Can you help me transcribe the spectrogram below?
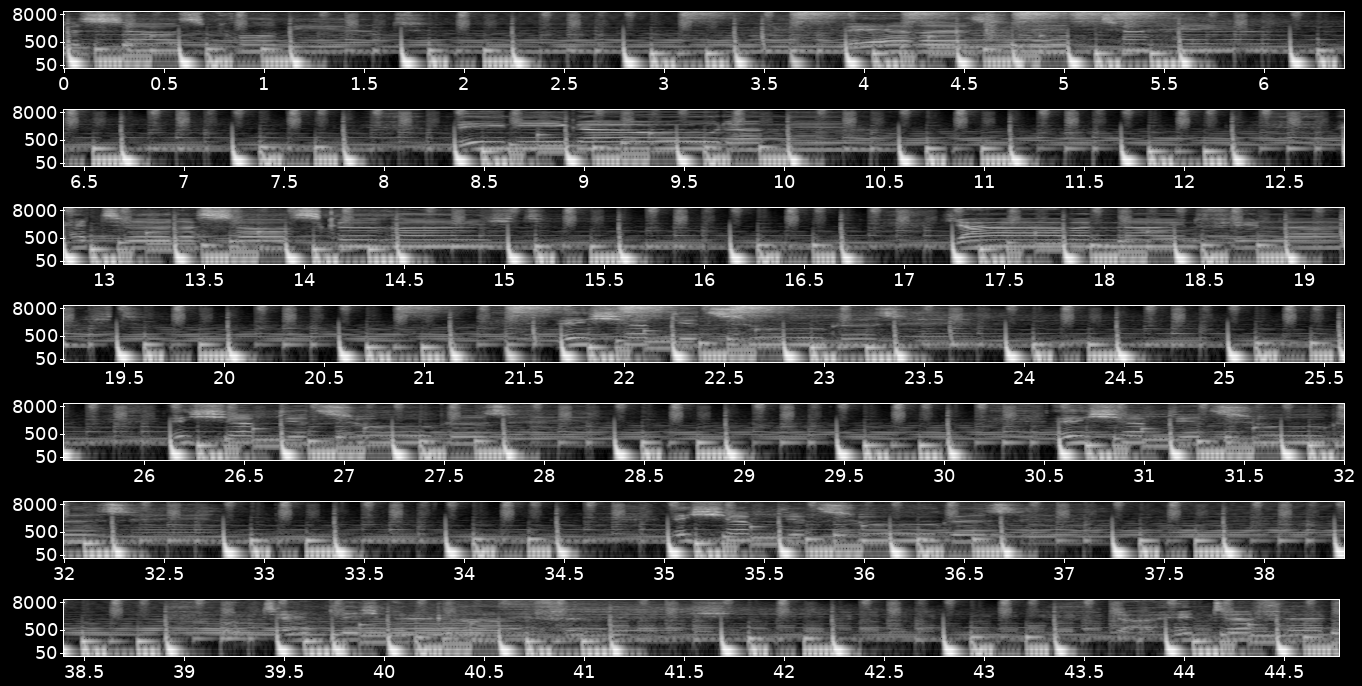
Es ausprobiert. Wäre es hinterher weniger oder mehr? Hätte das ausgereicht? Ja, Ich hab dir zugesehen. Ich hab dir zugesehen. Und endlich begreife ich, dahinter verbirgt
